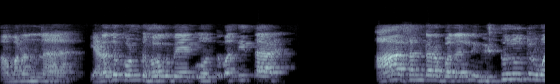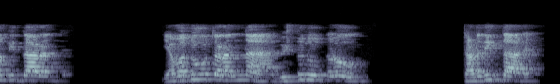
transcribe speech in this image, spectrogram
ಅವನನ್ನ ಎಳೆದುಕೊಂಡು ಹೋಗಬೇಕು ಅಂತ ಬಂದಿದ್ದಾರೆ. ಆ ಸಂದರ್ಭದಲ್ಲಿ ವಿಷ್ಣುದೂತರು ಬಂದಿದ್ದಾರಂತೆ. ಯಮದೂತರನ್ನ ವಿಷ್ಣುದೂತರು ತಡೆದಿದ್ದಾರೆ.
